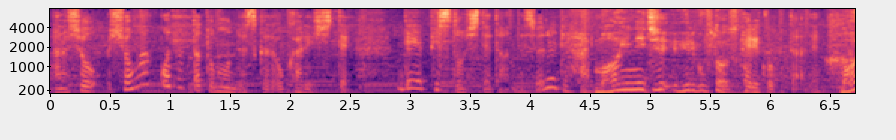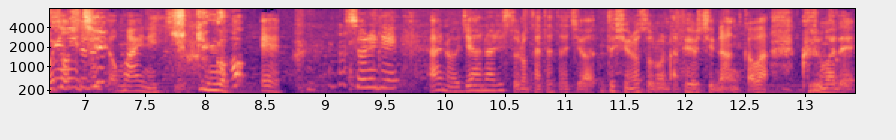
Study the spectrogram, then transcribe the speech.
あの小小学校だったと思うんですけどお借りしてでピストンしてたんですよねで、はい、毎日ヘリコプターですか？ヘリコプターで。毎日？毎日。出勤が？ええ、それであのジャーナリストの方たちは私のその仲良しなんかは車で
